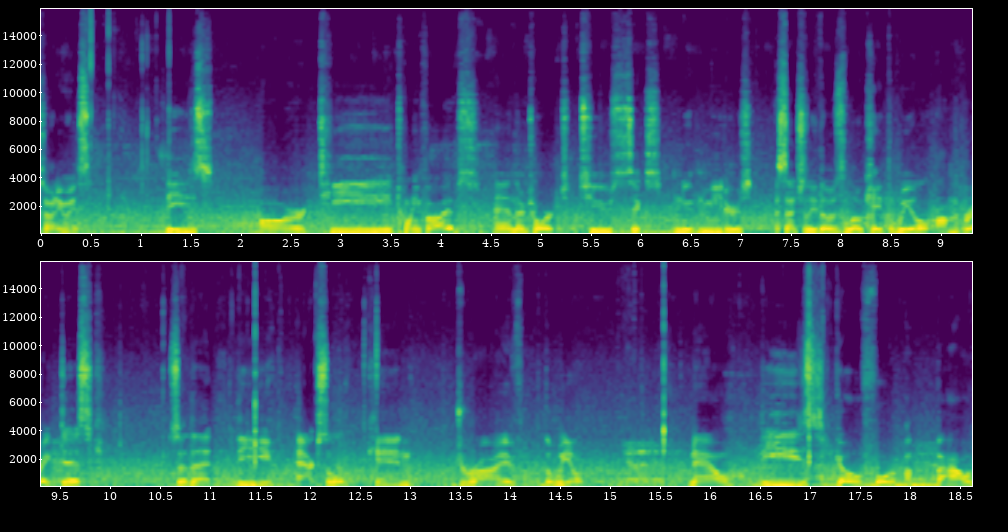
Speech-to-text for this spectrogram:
So anyways, these are T25s and they're torqued to 6 newton meters. Essentially those locate the wheel on the brake disc so that the axle can drive the wheel. Now, these go for about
